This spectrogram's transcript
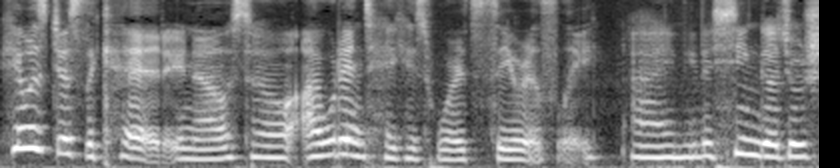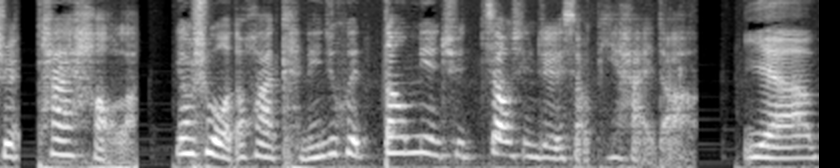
He was just a kid, you know, so I wouldn't take his words seriously. 哎，你的性格就是太好了。要是我的话，肯定就会当面去教训这个小屁孩的。 Yeah,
